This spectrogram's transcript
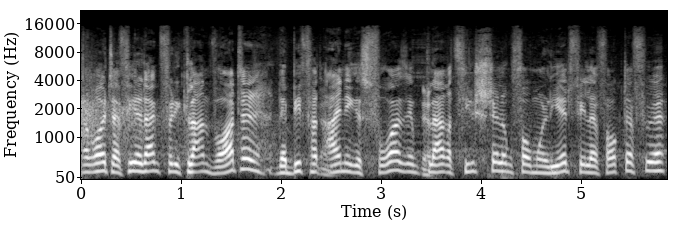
Herr Reuter, vielen Dank für die klaren Worte. Der BIF hat ja. einiges vor. Sie haben klare Zielstellung formuliert. Viel Erfolg dafür.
